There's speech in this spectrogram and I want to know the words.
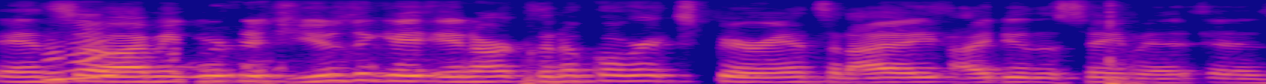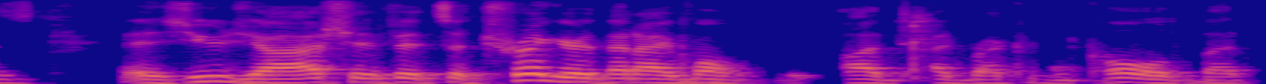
And mm-hmm. so, I mean, we're just using it in our clinical experience, and I I do the same as as you, Josh. If it's a trigger, then I won't. I'd, I'd recommend cold, but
